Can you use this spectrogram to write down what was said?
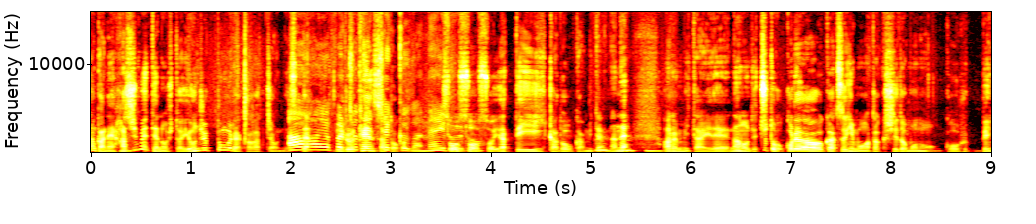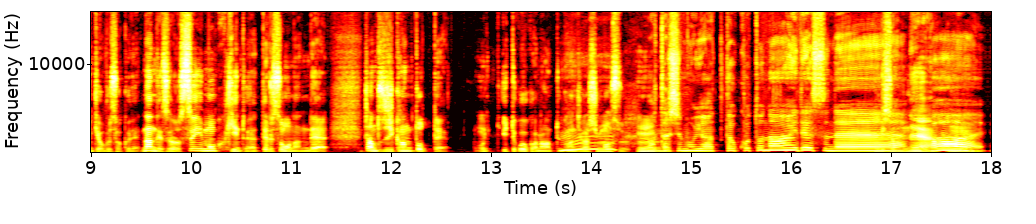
なんかね初めての人は40分ぐらいかかっちゃうんですって。いろいろ検査とちょっとチェックがねいろいろ。そうそうそうやっていいかどうかみたいなね、あるみたいで。なのでちょっとこれはうかつにも私どものこう勉強不足で。なんですけど水木金とやってるそうなんでちゃんと時間取って行ってこようかなっていう感じがします。うん私もやったことないですね。さんね、はい。うん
